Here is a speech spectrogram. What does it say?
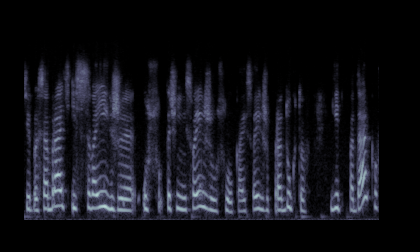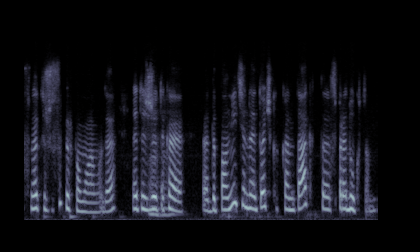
Типа собрать из своих же услуг, точнее, не своих же услуг, а из своих же продуктов гид подарков, ну, это же супер, по-моему, да? Это же uh-huh. такая Э, дополнительная точка контакта с продуктом.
